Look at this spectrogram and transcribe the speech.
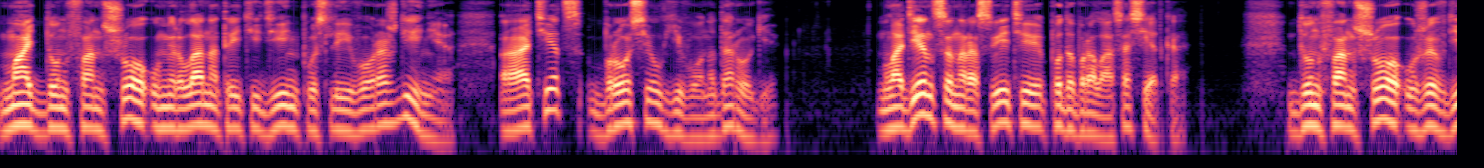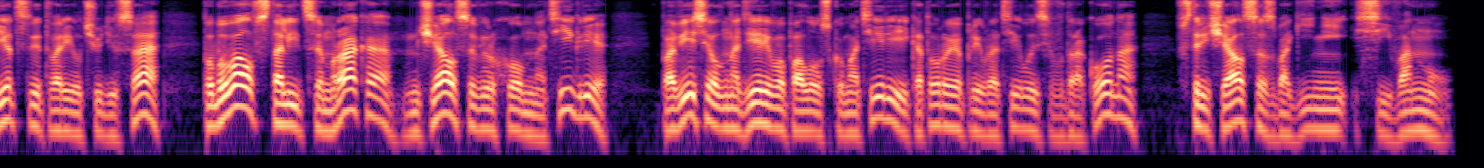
Мать Дун Фаншо умерла на третий день после его рождения, а отец бросил его на дороге. Младенца на рассвете подобрала соседка. Дун Фаншо уже в детстве творил чудеса, побывал в столице мрака, мчался верхом на тигре, повесил на дерево полоску материи, которая превратилась в дракона, встречался с богиней Си Ванму.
